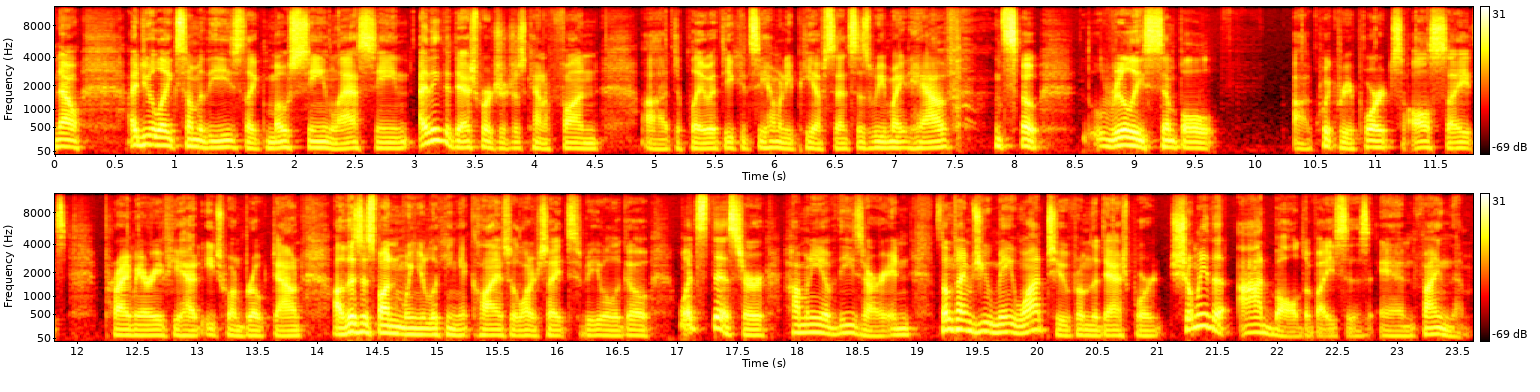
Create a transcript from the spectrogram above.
Now, I do like some of these, like most seen, last seen. I think the dashboards are just kind of fun uh, to play with. You can see how many pfSenses we might have. so really simple uh, quick reports, all sites, primary, if you had each one broke down. Uh, this is fun when you're looking at clients with large sites to be able to go, what's this? Or how many of these are? And sometimes you may want to, from the dashboard, show me the oddball devices and find them.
